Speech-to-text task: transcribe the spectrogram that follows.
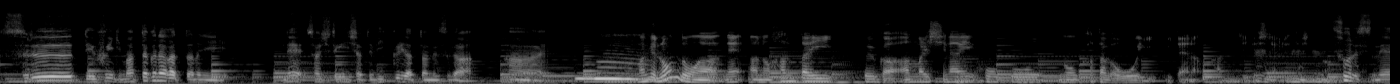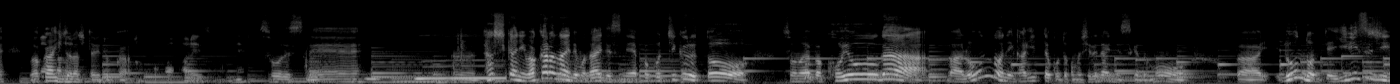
するっていう雰囲気全くなかったのに、ね、最終的にしちゃってびっくりだったんですが、はい。うんまあ、ロンドンはね、あの反対というか、あんまりしない方向の方が多いみたいな感じでしたよね、うんうんうんそうですね。若い人だったりとか、あれですもんね。そうですね。ううんん、確かに分からないでもないですね。やっぱこっち来ると、そのやっぱ雇用が、まあ、ロンドンに限ったことかもしれないんですけども、ぱロンドンってイギリス人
